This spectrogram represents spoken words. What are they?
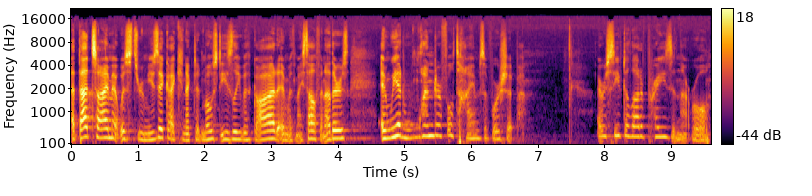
At that time, it was through music I connected most easily with God and with myself and others, and we had wonderful times of worship. I received a lot of praise in that role.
